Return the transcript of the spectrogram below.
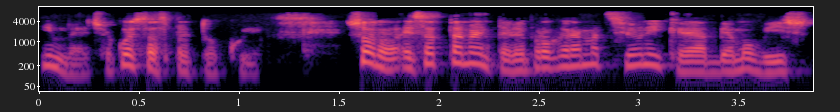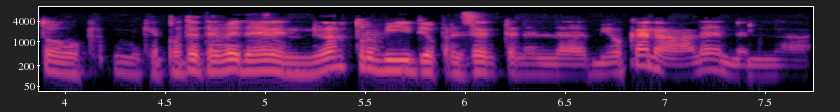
invece questo aspetto qui. Sono esattamente le programmazioni che abbiamo visto, che potete vedere nell'altro video presente nel mio canale, nella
